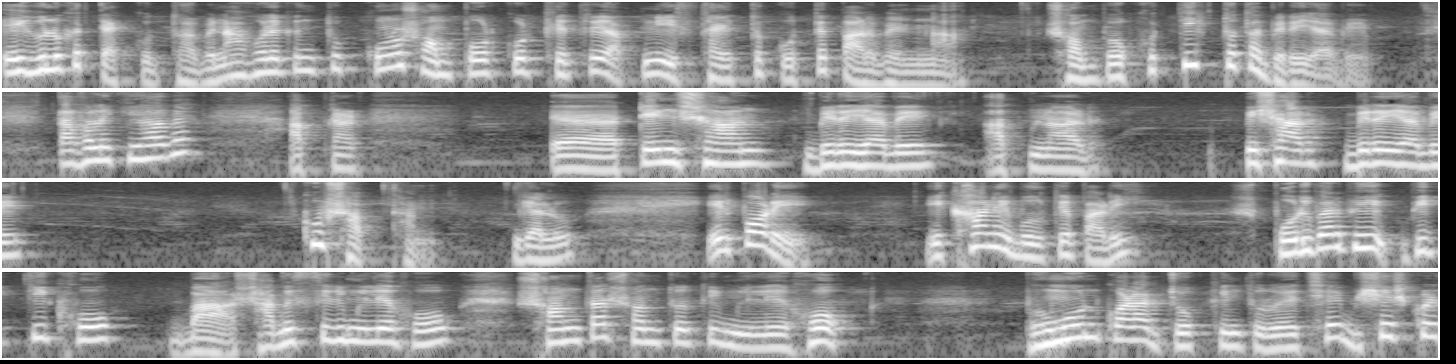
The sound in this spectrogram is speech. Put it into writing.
এইগুলোকে ত্যাগ করতে হবে। না হলে কিন্তু কোনো সম্পর্কর ক্ষেত্রে আপনি স্থায়িত্ব করতে পারবেন না। সম্পর্ক তিক্ততা বেড়ে যাবে। তাহলে কি হবে? আপনার টেনশান বেড়ে যাবে, আপনার প্রেশার বেড়ে যাবে। খুব সাবধান গেল। এরপরে এখানে বলতে পারি পরিবার ভিত্তিক হোক বা স্বামী স্ত্রী মিলে হোক, সন্তান সন্ততি মিলে হোক, ভ্রমণ করার যোগ কিন্তু রয়েছে। বিশেষ করে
